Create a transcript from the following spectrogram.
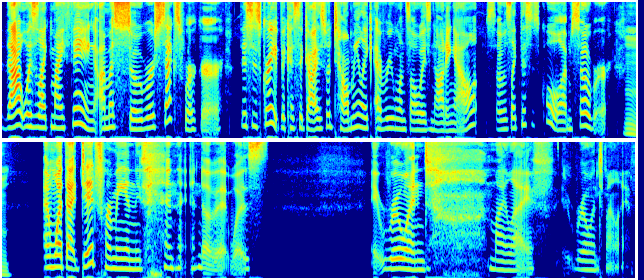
that was like my thing. I'm a sober sex worker. This is great because the guys would tell me, like, everyone's always nodding out. So I was like, this is cool. I'm sober. Mm. And what that did for me in the, in the end of it was it ruined my life. It ruined my life.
